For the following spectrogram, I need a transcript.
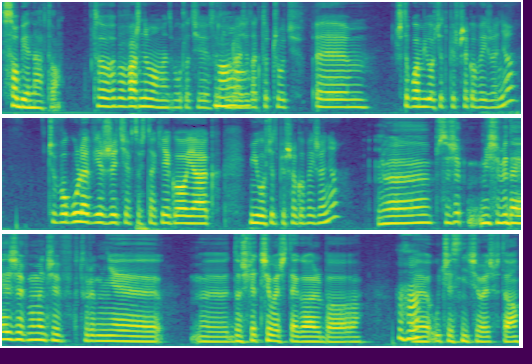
sobie na to. To chyba ważny moment był dla Ciebie w takim No. razie, tak to czuć. Ym, czy to była miłość od pierwszego wejrzenia? Czy w ogóle wierzycie w coś takiego jak miłość od pierwszego wejrzenia? E, w sensie, mi się wydaje, że w momencie, w którym nie e, doświadczyłeś tego albo. E, uczestniczyłeś w to,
